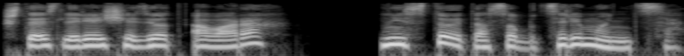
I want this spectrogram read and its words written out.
что если речь идет о ворах, не стоит особо церемониться.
